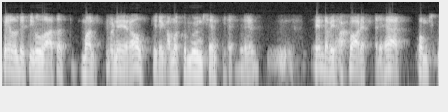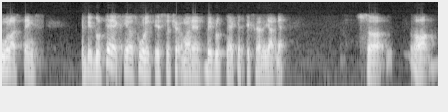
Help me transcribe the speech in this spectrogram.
väldigt illa att, att man drar ner allt i det gamla kommuncentret. Det enda vi har kvar efter det här, om skolan stängs, är biblioteket och troligtvis så kör man det biblioteket till följande. Så ja,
